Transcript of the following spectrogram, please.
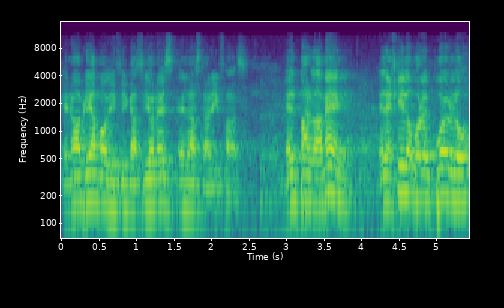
que no habría modificaciones en las tarifas. El Parlamento, elegido por el pueblo,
